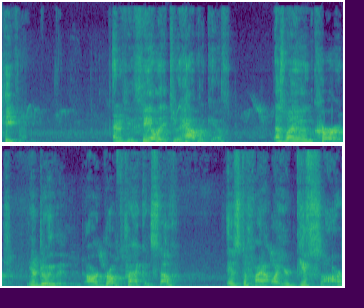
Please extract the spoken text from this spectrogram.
people. And if you feel that you have a gift, that's why you encourage, you know, doing the, our growth track and stuff, is to find out what your gifts are,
